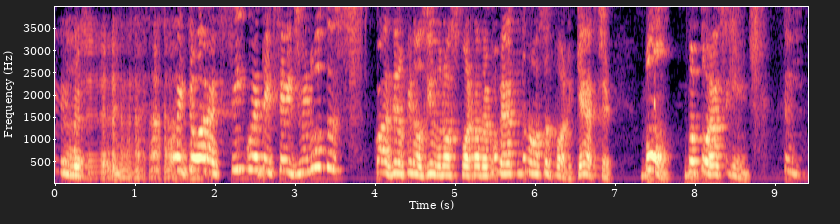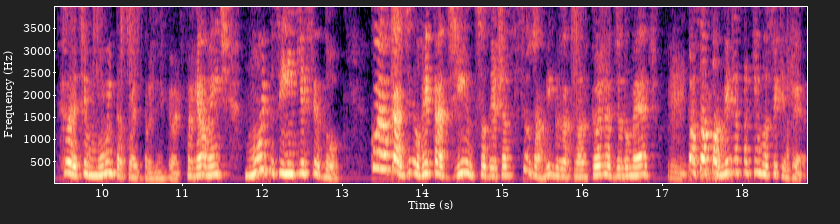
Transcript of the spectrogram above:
8 horas e 56 minutos, quase no finalzinho do nosso portal da conversa, do nosso podcast. Bom, doutor, é o seguinte, você esclareceu muita coisa pra gente hoje, foi realmente muito enriquecedor. Qual é o recadinho, o recadinho que o senhor deixa para seus amigos, afinal, que hoje é dia do médico, Hum. para sua família, para quem você quiser?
